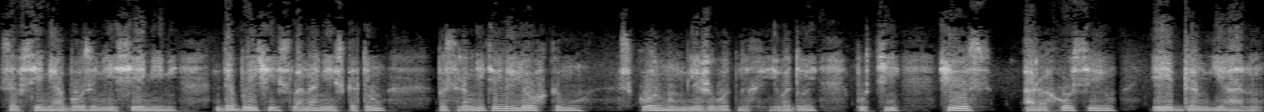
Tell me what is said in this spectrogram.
со всеми обозами и семьями, добычей, слонами и скотом по сравнительно легкому, с кормом для животных и водой, пути через Арахосию и Дрангиану.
